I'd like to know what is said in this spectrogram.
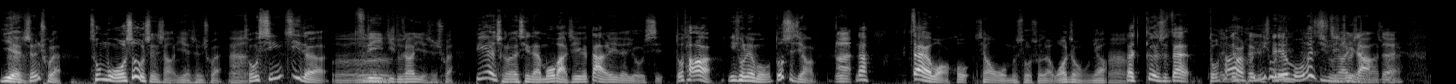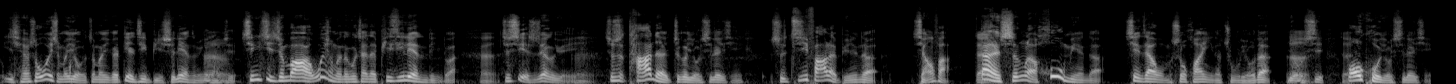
衍生出来，从魔兽身上衍生出来，嗯从星际的嗯自定义地图上衍生出来，变成了现在 MOBA 这个大类的游戏，DOTA 二、英雄联盟都是这样的。嗯那再往后，像我们所说的王者荣耀，嗯那更是在 DOTA 二和英雄联盟的基础上 基础上衍生出来。以前说为什么有这么一个电竞鄙视链这么一个东西，星际争霸二为什么能够站在 PC 链的顶端？嗯其实也是这个原因嗯，就是它的这个游戏类型是激发了别人的想法，诞生了后面的现在我们受欢迎的主流的游戏，对包括游戏类型。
